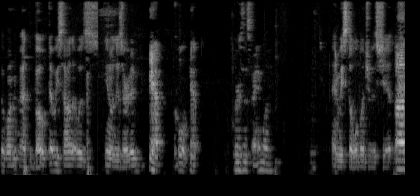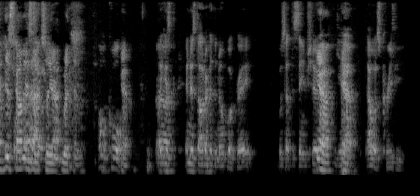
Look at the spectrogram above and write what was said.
the one who had the boat that we saw that was, you know, deserted? Yeah. Cool. Yeah. Where's his family? And we stole a bunch of his shit. Uh, his family's actually with him. Oh, cool. Yeah. Like his, and his daughter had the notebook, right? Was that the same ship? Yeah, Yeah. yeah. That was creepy.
